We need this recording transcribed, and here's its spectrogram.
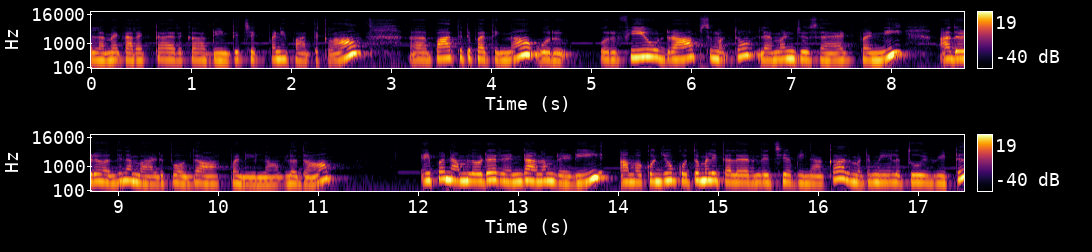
எல்லாமே கரெக்டாக இருக்கா அப்படின்ட்டு செக் பண்ணி பார்த்துக்கலாம். பார்த்துட்டு பார்த்திங்கன்னா ஒரு ஒரு ஃபியூ ட்ராப்ஸ் மட்டும் லெமன் ஜூஸை ஆட் பண்ணி அதோட வந்து நம்ம அடுப்பை வந்து ஆஃப் பண்ணிடலாம். அவ்வளோதான் இப்போ நம்மளோட ரெண்டானம் ரெடி நம்ம கொஞ்சம் கொத்தமல்லி தலை இருந்துச்சு அப்படின்னாக்கா அது மட்டும் மேலே தூவி விட்டு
